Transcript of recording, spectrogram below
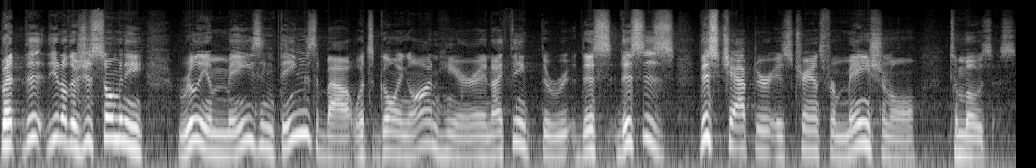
But th- you know, there's just so many really amazing things about what's going on here, and I think the re- this this is this chapter is transformational to Moses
